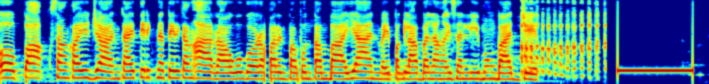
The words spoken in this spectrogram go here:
O pak, saan kayo dyan? Kahit tirik na tirik ang araw, gugora pa rin papuntang bayan. May paglaban lang ang isang limong budget.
